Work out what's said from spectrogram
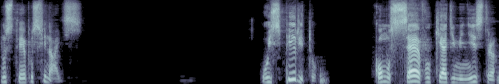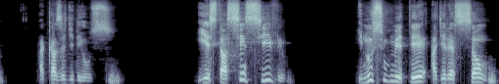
nos tempos finais. O Espírito, como servo que administra a casa de Deus, e está sensível e nos submeter à direção,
